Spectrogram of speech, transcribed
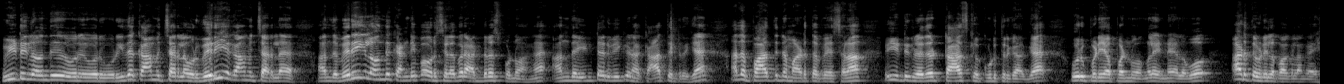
வீட்டுக்குள்ள வந்து ஒரு ஒரு ஒரு இதை காமிச்சார்ல ஒரு வெறியை காமிச்சார்ல அந்த வெறிகளை வந்து கண்டிப்பாக ஒரு சில பேர் அட்ரஸ் பண்ணுவாங்க. அந்த இன்டர்வியூக்கு நான் காத்துட்ருக்கேன். அதை பார்த்து நம்ம அடுத்த பேசலாம். வீட்டுக்குள்ள ஏதோ டாஸ்க்கை கொடுத்துருக்காங்க. உருப்படியாக பண்ணுவாங்களா என்ன அளவோ அடுத்த வீடியோவில் பார்க்கலாம் கைஸ்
